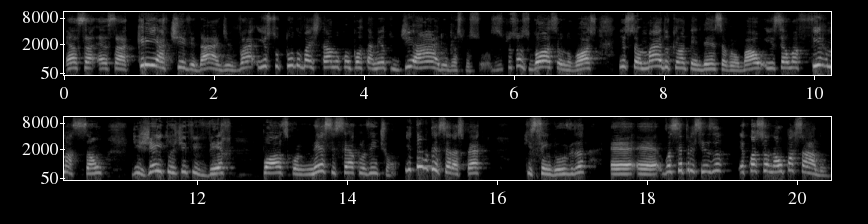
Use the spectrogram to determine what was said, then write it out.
essa, essa criatividade, vai, isso tudo vai estar no comportamento diário das pessoas. As pessoas gostam ou não gostam, isso é mais do que uma tendência global, isso é uma afirmação de jeitos de viver pós nesse século XXI. E tem um terceiro aspecto que, sem dúvida, é, é, você precisa equacionar o passado.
